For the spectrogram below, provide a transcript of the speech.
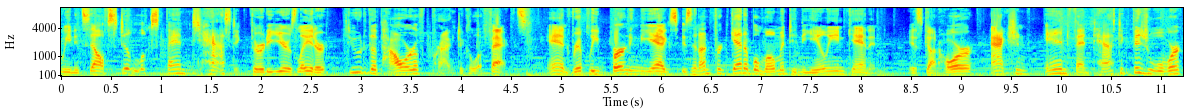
Queen itself still looks fantastic 30 years later due to the power of practical effects. And Ripley burning the eggs is an unforgettable moment in the Alien canon. It's got horror, action, and fantastic visual work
